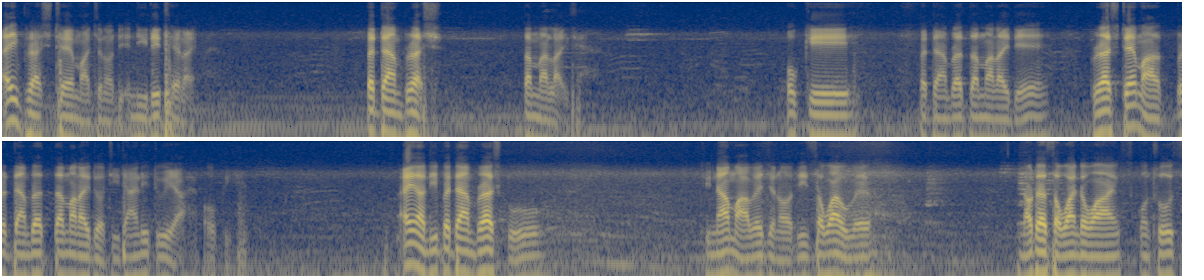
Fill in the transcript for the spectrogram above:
အဲ့ brush ထဲမှာကျွန်တော်ဒီအနီလေးထည့်လိုက်မယ် pattern brush သတ်မှတ်လိုက်တယ် okay ပတံပရသတ်မှတ်လိုက်တယ် brush ထဲမှာ pattern brush သတ်မှတ်လိုက်တော့ဒီတိုင်းလေးတွေ့ရတယ်ဟုတ်ပြီအဲ့တော့ဒီ pattern brush ကိုဒီနားမှာပဲကျွန်တော်ဒီ swap ကိုပဲနောက်ထပ် swap တစ်ဝိုင်း control C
